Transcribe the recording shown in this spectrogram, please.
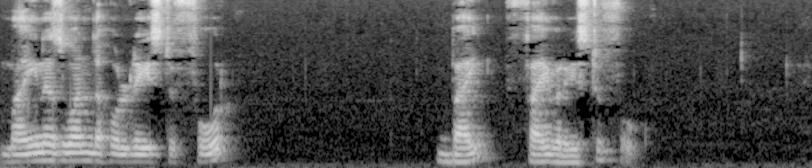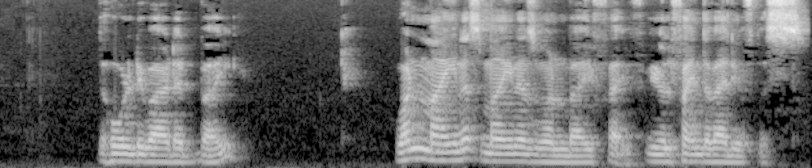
minus 1 the whole raised to 4 by 5 raised to 4. The whole divided by 1 minus minus 1 by 5. We will find the value of this.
